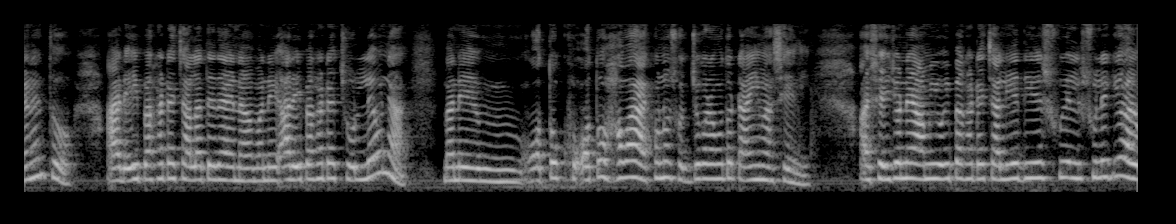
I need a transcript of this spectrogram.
জানেন তো? আর এই পাখাটা চালাতে দেয় না মানে আর এই পাখাটা চললেও না মানে অত অত হাওয়া এখনও সহ্য করার মতো টাইম আসেনি। আর সেই জন্যে আমি ওই পাখাটা চালিয়ে দিয়ে শুয়ে, শুলে কি হয়,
